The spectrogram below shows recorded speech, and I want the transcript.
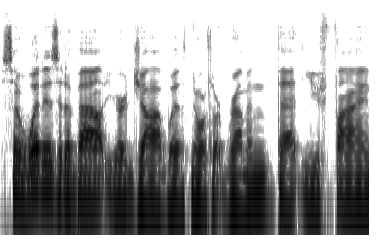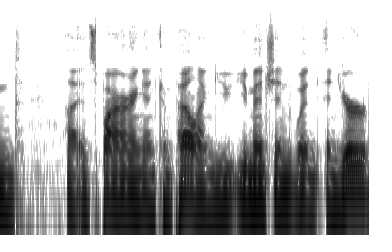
So, what is it about your job with Northrop Grumman that you find uh, inspiring and compelling. You, you mentioned when in your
